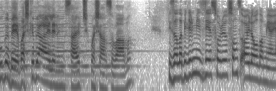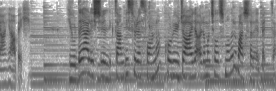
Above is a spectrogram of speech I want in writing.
bu bebeğe başka bir ailenin sahip çıkma şansı var mı? Biz alabilir miyiz diye soruyorsanız öyle olamıyor Yahya Bey. Yurda yerleştirildikten bir süre sonra koruyucu aile arama çalışmaları başlar elbette.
